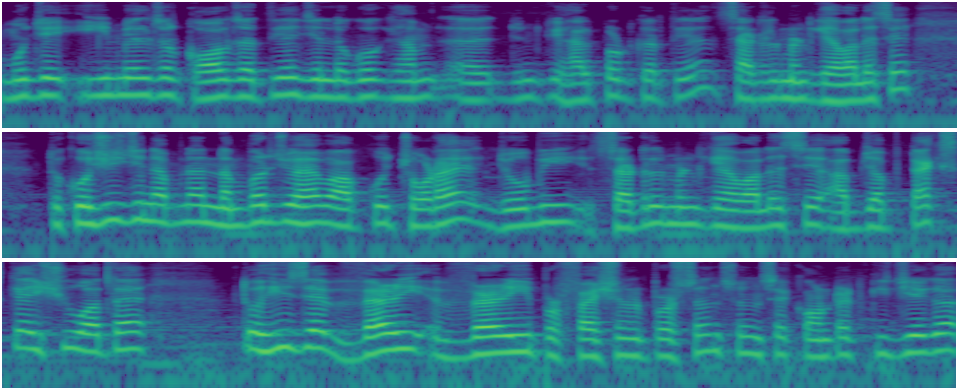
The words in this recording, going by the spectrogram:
मुझे ईमेल्स और कॉल्स आती हैं, जिन लोगों की हम जिनकी हेल्प आउट करते हैं सेटलमेंट के हवाले से। तो कोशिश जी ने अपना नंबर जो है वो आपको छोड़ा है, जो भी सेटलमेंट के हवाले से अब जब टैक्स का इशू आता है तो he is a very very professional person so उनसे कांटेक्ट कीजिएगा।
